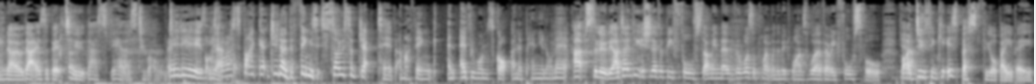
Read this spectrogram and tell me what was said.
Like, no, that is a bit too. That's yeah, that's too old. It is. Yeah. I I get- do you know the thing is, it's so subjective, and I think, and everyone's got an opinion on it. Absolutely, I don't think it should ever be forced. I mean, there, there was a point when the midwives were very forceful, but I do think it is best for your baby.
